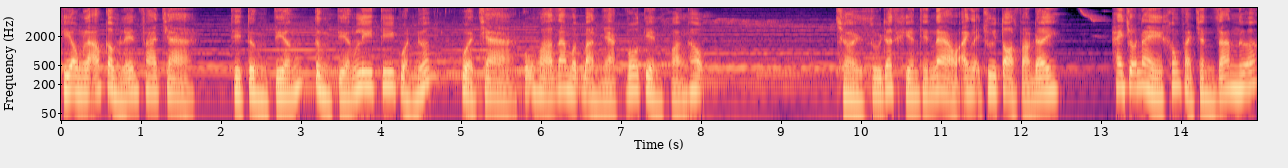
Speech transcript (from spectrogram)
khi ông lão cầm lên pha trà, thì từng tiếng từng tiếng li ti của nước, của trà cũng hóa ra một bản nhạc vô tiền khoáng hậu Trời xui đất khiến thế nào anh lại chui tọt vào đây? Hay chỗ này không phải trần gian nữa?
